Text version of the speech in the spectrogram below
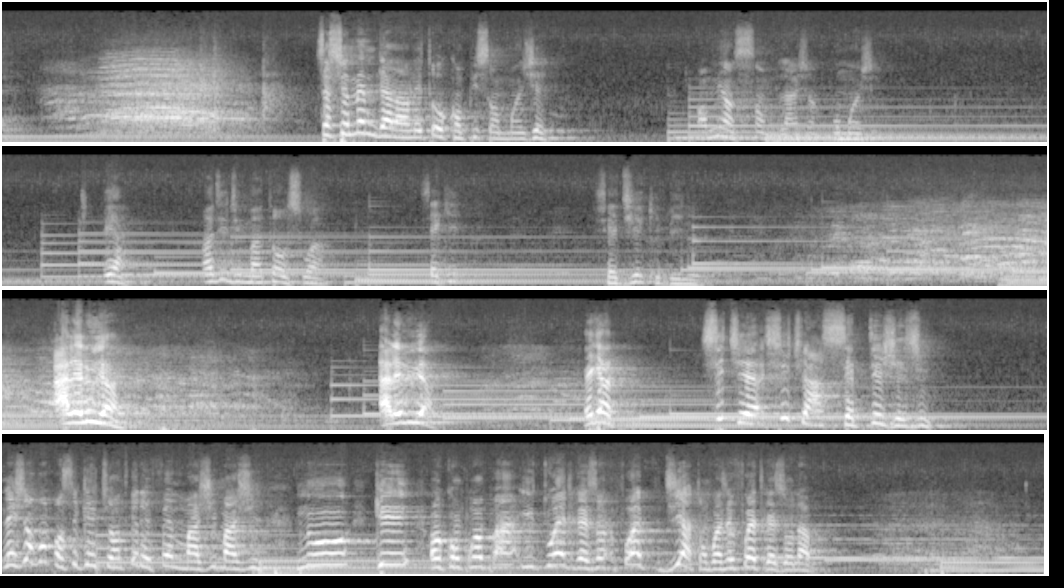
C'est ce même gars-là, on était au campus, on mangeait. On met ensemble l'argent pour manger. Regarde, on dit du matin au soir. C'est qui? C'est Dieu qui bénit. Alléluia. Alléluia. Regarde, si tu, as, accepté Jésus, les gens vont penser que tu es en train de faire magie, magie. Non, qu'on ne comprend pas. Il doit être raisonnable. Faut dis à ton voisin, il faut être raisonnable.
